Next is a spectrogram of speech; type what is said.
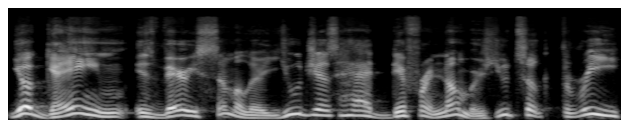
your game is very similar. You just had different numbers. You took three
